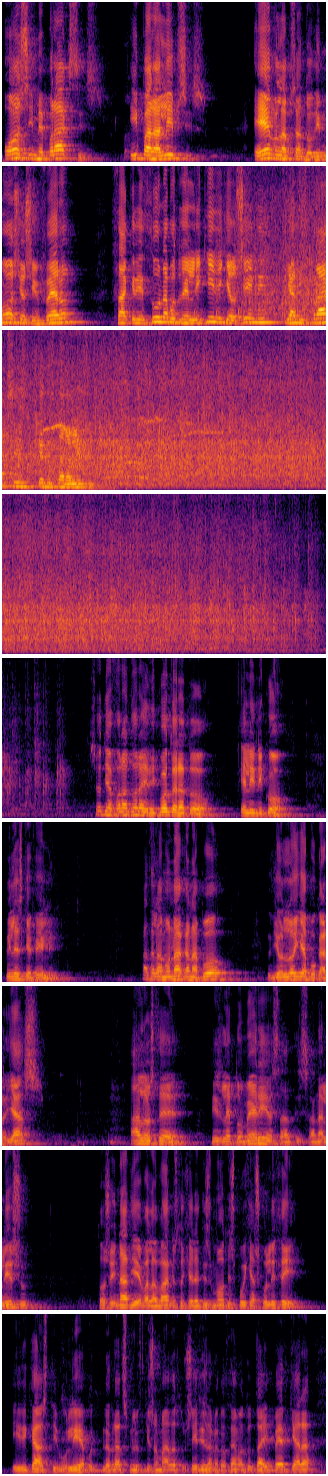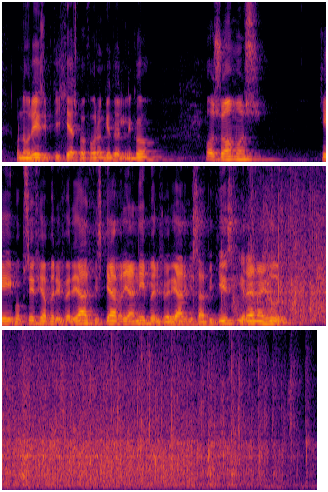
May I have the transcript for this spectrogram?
Όσοι με πράξεις ή παραλήψεις έβλαψαν το δημόσιο συμφέρον θα κριθούν από την ελληνική δικαιοσύνη για τις πράξεις και τις παραλήψεις. Σε ό,τι αφορά τώρα ειδικότερα το ελληνικό, φίλες και φίλοι, θα ήθελα μονάχα να πω δύο λόγια από καρδιάς. Άλλωστε, τις λεπτομέρειες θα τις αναλύσουν τόσο η Νάντια Ευαλαβάνη στο χαιρετισμό της που έχει ασχοληθεί ειδικά στη Βουλή από την πλευρά της κοινοβουλευτικής ομάδας του ΣΥΡΙΖΑ με το θέμα του ΤΑΙΠΕΔ και άρα γνωρίζει πτυχές που αφορούν και το ελληνικό, όσο όμως και η υποψήφια περιφερειάρχης και αυριανή περιφερειάρχης Αττικής, η Ρένα Ιδούρου.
